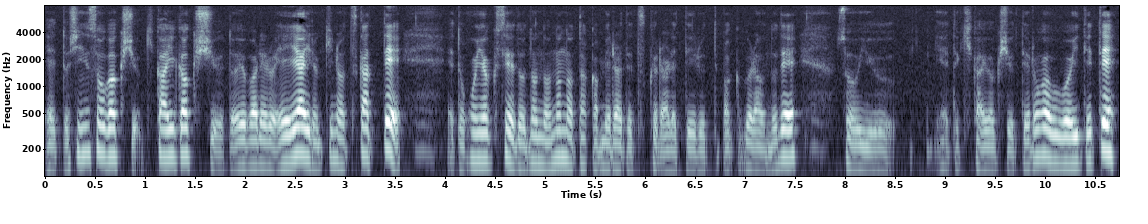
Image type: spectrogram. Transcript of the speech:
えっと、深層学習、機械学習と呼ばれる AI の機能を使って、えっと、翻訳精度をどんどんどんどん高められて作られているってバックグラウンドでそういう、えっと、機械学習っていうのが動いてて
